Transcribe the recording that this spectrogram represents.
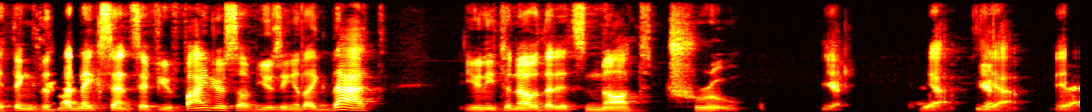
i think that that makes sense. If you find yourself using it like that you need to know that it's not true. Yeah. yeah Yeah. yeah yeah.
